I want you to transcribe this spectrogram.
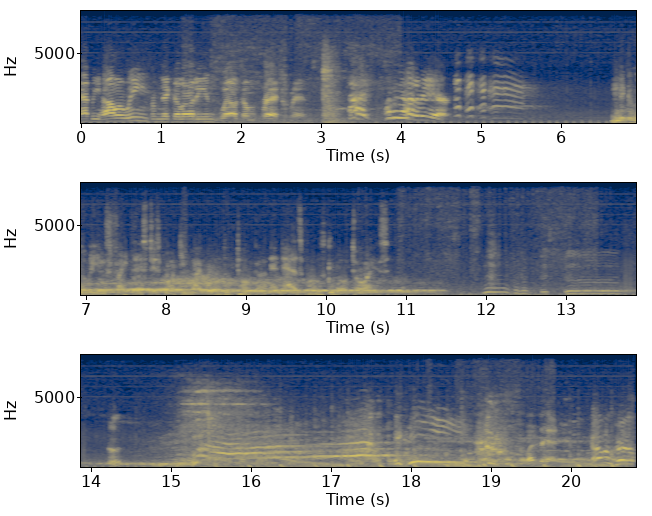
Happy Halloween from Nickelodeon's Welcome Freshmen. Hey, let me out of here! Nickelodeon's Fight Fest is brought to you by World of Tonka and Hasbro's Good Old Toys. What the heck? Coming through.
